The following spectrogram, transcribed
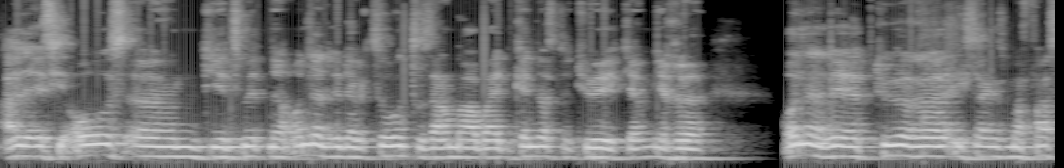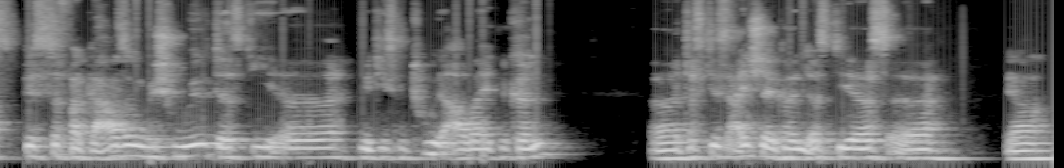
alle SEOs, ähm, die jetzt mit einer Online-Redaktion zusammenarbeiten, kennen das natürlich. Die haben ihre Online-Redakteure, ich sage es mal fast bis zur Vergasung geschult, dass die äh, mit diesem Tool arbeiten können, äh, dass die es einstellen können, dass die das, äh, ja,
